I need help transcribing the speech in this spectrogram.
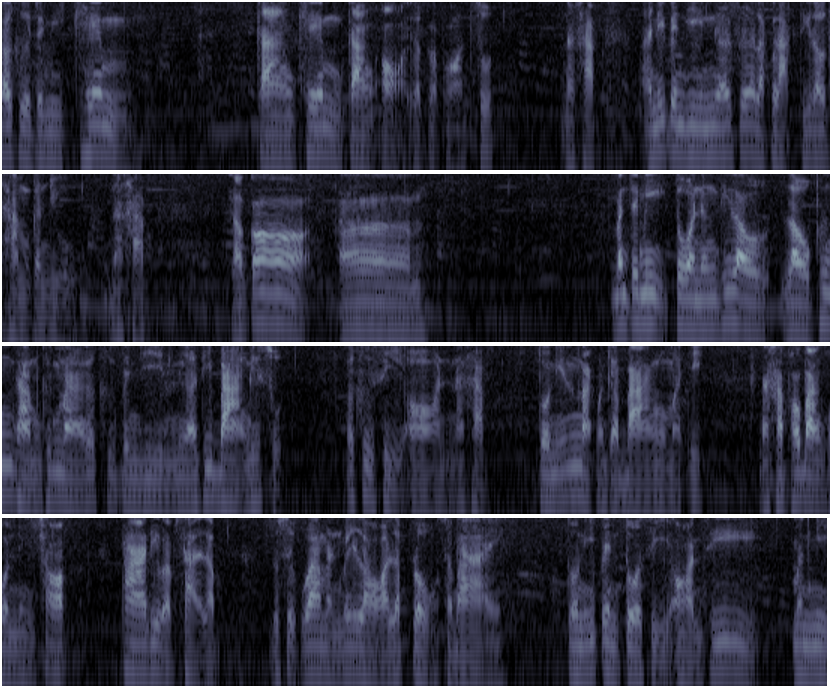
ก็คือจะมีเข้มกลางเข้มกลางอ่อนแล้วก็อ่อนสุดนะครับ อันนี้เป็นยีนเนื้อเสื้อหลักๆ ที่เราทำกันอยู่นะครับ แล้วก็เอิ่ มันจะมีอีกตัวหนึ่งที่เราเราเพิ่งทำขึ้นมาก็คือเป็นยีนเนื้อที่บางที่สุดก็คือสีออนนะครับ ตัวนี้น้ำหนักมันจะบางลงมาอีกนะครับ เพราะบางคนยังชอบผ้าที่แบบใส่แล้วรู้สึกว่ามันไม่ร้อนและโปร่งสบาย ตัวนี้เป็นตัวสีออนที่มันมี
